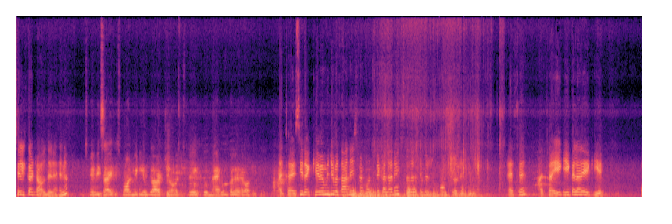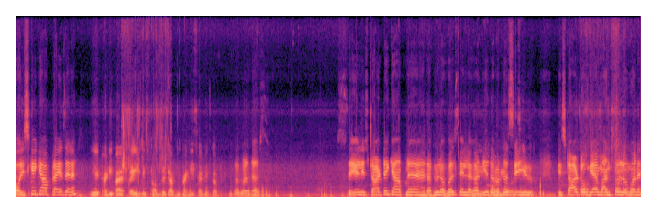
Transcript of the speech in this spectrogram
सिल्क का ट्राउज़र है ना? इसमें भी साइज़ स्मॉल मीडियम लार्ज है और इसमें एक मैरून कलर है और एक अच्छा ऐसे रखे हुए मुझे बता दें इसमें कौन से कलर है? इस तरह से मैं जूम आउट कर देती हूँ। ऐसे? अच्छा एक ये कलर है एक ये। और इसके क्या आप प्राइस दे रहे हैं? ये थर्टी फाइव का ही डिस्काउंट करके आपको ट्वेंटी सेवन का। ज़बरदस्त। सेल स्टार्ट है क्या आपने? रबी अव्वल सेल लगा दी है ज़बरदस्त से स्टार्ट हो गया है मंथ तो लोगों ने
